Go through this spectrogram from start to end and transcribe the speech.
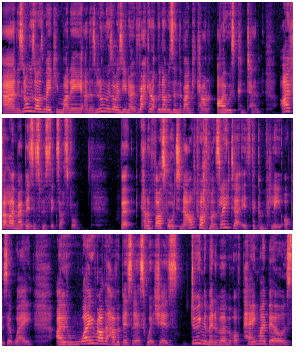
and as long as I was making money and as long as I was, you know, racking up the numbers in the bank account, I was content. I felt like my business was successful. But kind of fast forward to now, 12 months later, it's the complete opposite way. I would way rather have a business which is doing the minimum of paying my bills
